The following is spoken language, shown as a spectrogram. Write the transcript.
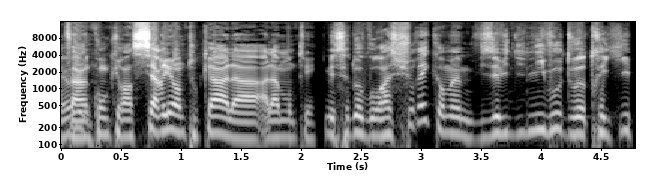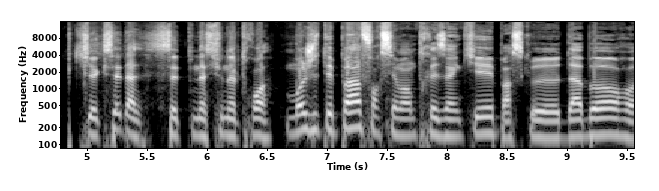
enfin un concurrent sérieux en tout cas à la, à la montée. Mais ça doit vous rassurer quand même vis-à-vis du niveau de votre équipe qui accède à cette Nationale 3. Moi, j'étais pas forcément très inquiet parce que d'abord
